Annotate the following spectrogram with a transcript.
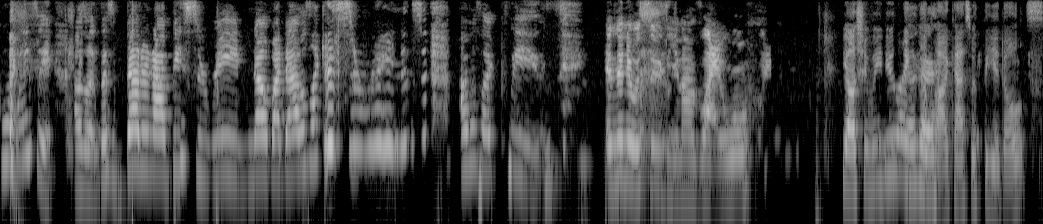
Who is it? I was like, this better not be Serene. No, my dad was like, it's Serene. It's... I was like, please. And then it was Susie, and I was like, whoa. Y'all, should we do like Okay. a podcast with the adults?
